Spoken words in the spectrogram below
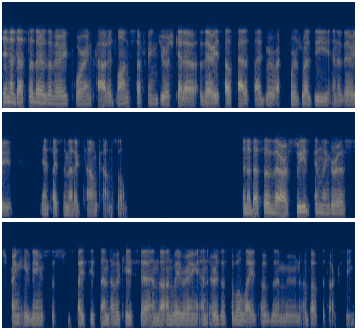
In Odessa, there is a very poor and crowded, long suffering Jewish ghetto, a very self satisfied bourgeoisie, and a very anti-Semitic town council. In Odessa, there are sweet and languorous spring evenings, the spicy scent of acacia, and the unwavering and irresistible light of the moon above the dark sea.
